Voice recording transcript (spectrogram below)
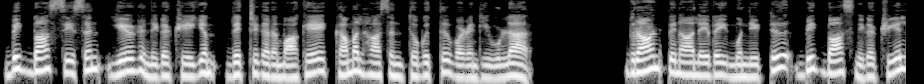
பிக் பாஸ் சீசன் ஏழு நிகழ்ச்சியையும் வெற்றிகரமாக கமல்ஹாசன் தொகுத்து வழங்கியுள்ளார். கிராண்ட் பினாலேவை முன்னிட்டு பிக் பாஸ் நிகழ்ச்சியில்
